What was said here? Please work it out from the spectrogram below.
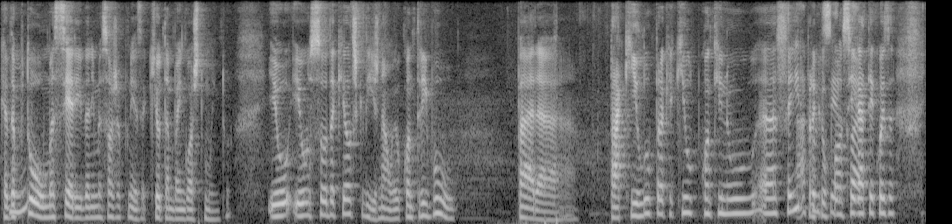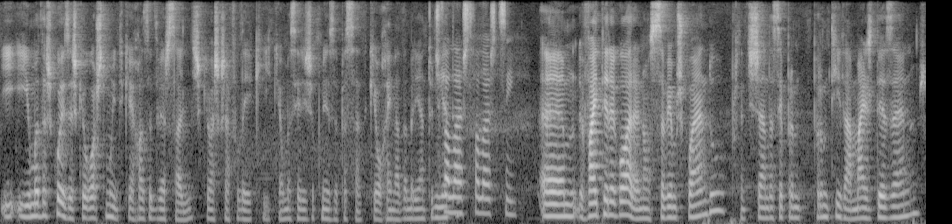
que adaptou uma série de animação japonesa que eu também gosto muito, eu, eu sou daqueles que diz, não, eu contribuo para, para aquilo, para que aquilo continue a sair, A para que eu consiga claro. ter coisa. E, e uma das coisas que eu gosto muito, que é a Rosa de Versalhes, que eu acho que já falei aqui, que é uma série japonesa passada, que é o Reinado da Maria Antonieta. Falaste, falaste, sim. Um, vai ter agora, não sabemos quando, portanto isto já anda a ser prom- prometido há mais de 10 anos,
